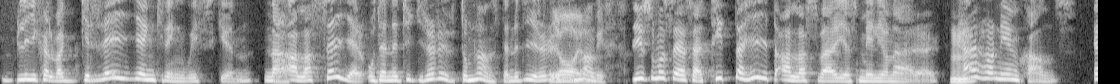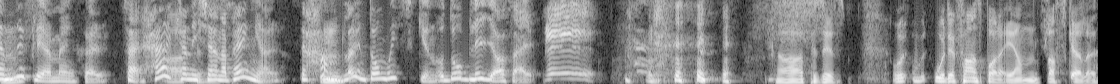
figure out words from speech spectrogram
blir själva grejen kring whiskyn, när Ja. alla säger, och den är dyrare utomlands, den är dyrare Ja, ja, utomlands. visst. det är som att säga så här, titta hit alla Sveriges miljonärer. Mm. Här har ni en chans. Ännu fler människor. Så här, här Ja, kan ni precis. tjäna pengar. Det handlar ju inte om whiskyn. Och då blir jag så här, Ja, precis. Och, och det fanns bara en flaska, eller?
